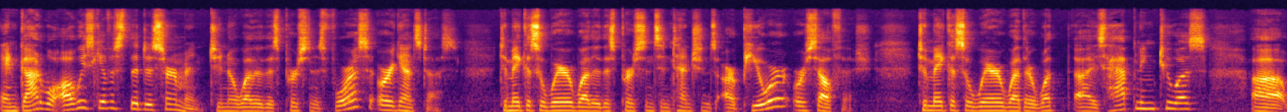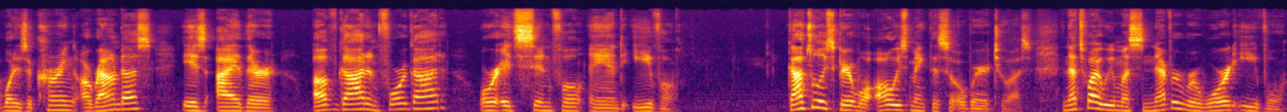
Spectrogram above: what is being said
and God will always give us the discernment to know whether this person is for us or against us to make us aware whether this person's intentions are pure or selfish to make us aware whether what uh, is happening to us uh, what is occurring around us is either of God and for God or it's sinful and evil God's Holy Spirit will always make this aware to us. And that's why we must never reward evil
